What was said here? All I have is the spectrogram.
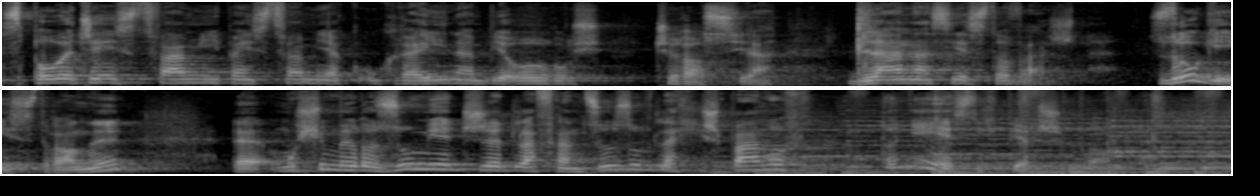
społeczeństwami i państwami jak Ukraina, Białoruś czy Rosja. Dla nas jest to ważne. Z drugiej strony e, musimy rozumieć, że dla Francuzów, dla Hiszpanów to nie jest ich pierwszy problem.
